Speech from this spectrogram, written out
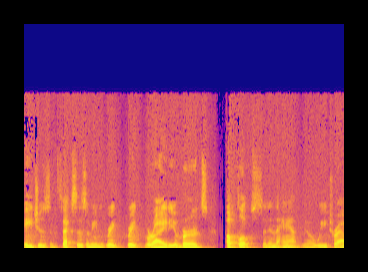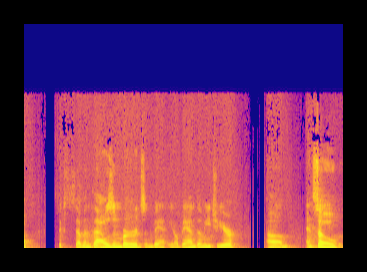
ages and sexes. I mean, a great great variety of birds up close and in the hand. You know, we trap six to seven thousand birds and ban, you know band them each year, um, and so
